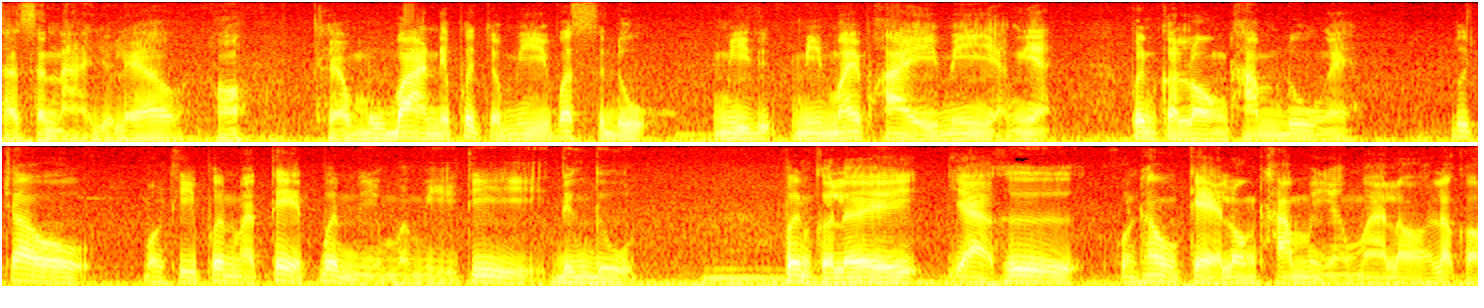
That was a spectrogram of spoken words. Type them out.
ศาสนาอยู่แล้วเนาะแถวหมู่บ้านเนี่ยเพื่อจะมีวัสดุมีมีไม้ไผ่มีอย่างเนี้ยเพื่อนก็ลองทำดูไงดูเจ้าบางทีเพื่อนมาเทศเพื่อนอยู่มามีที่ดึงดูดเปิ้นก็เลยอยากคือคนเฒ่าแก่ลองทำอย่างมารอแล้วก็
